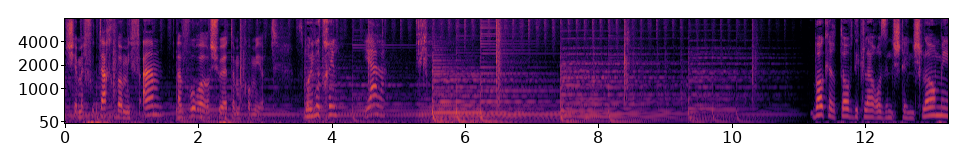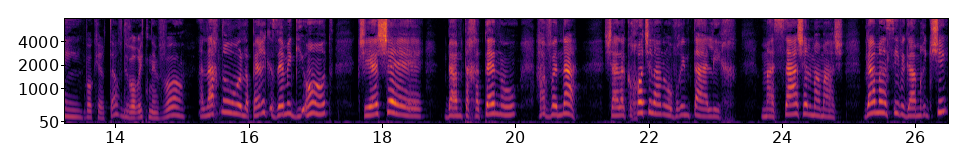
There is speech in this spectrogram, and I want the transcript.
שמפותח במפעם עבור הרשויות המקומיות. אז בואי נתחיל. יאללה. בוקר טוב, דקלה רוזנשטיין שלומי. בוקר טוב, דבורית נבו. אנחנו לפרק הזה מגיעות כשיש uh, באמתחתנו הבנה שהלקוחות שלנו עוברים תהליך, מסע של ממש, גם מעשי וגם רגשי,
